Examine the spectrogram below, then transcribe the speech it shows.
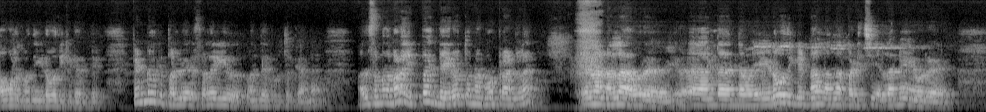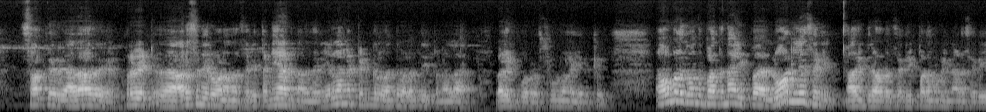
அவங்களுக்கு வந்து இடஒதுக்கீடு இருக்குது பெண்களுக்கு பல்வேறு சலுகைகள் வந்து கொடுத்துருக்காங்க. அது சம்மந்தமான இப்போ இந்த இருபத்தொன்னாம் நூற்றாண்டில் எல்லாம் நல்லா ஒரு அந்த இந்த அந்த நாள் நல்லா படித்து எல்லாமே ஒரு சாஃப்ட்வேர் அதாவது ப்ரைவேட் அரசு நிறுவனம் இருந்தாலும் சரி தனியார் இருந்தாலும் சரி எல்லாமே பெண்கள் வந்து வளர்ந்து இப்போ நல்லா வேலைக்கு போகிற சூழ்நிலை இருக்குது அவங்களுக்கு வந்து பார்த்தோன்னா இப்போ லோன்லேயும் சரி ஆதி சரி பழங்குடியினாலும் சரி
